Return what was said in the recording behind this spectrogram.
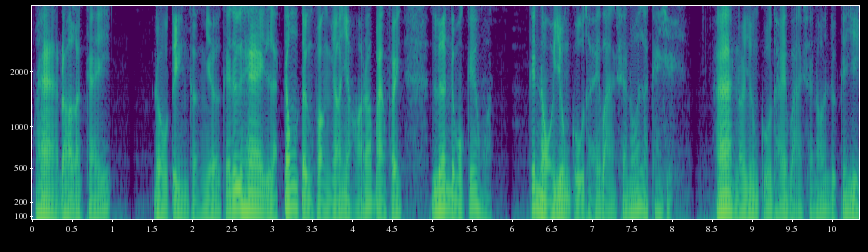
Ha, đó là cái đầu tiên cần nhớ. Cái thứ hai là trong từng phần nhỏ nhỏ đó, bạn phải lên được một kế hoạch. Cái nội dung cụ thể bạn sẽ nói là cái gì? Ha, nội dung cụ thể bạn sẽ nói được cái gì?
